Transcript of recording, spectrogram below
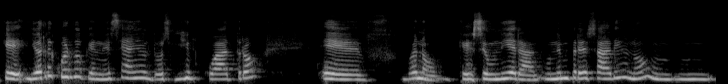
que yo recuerdo que en ese año, el 2004, eh, bueno, que se unieran un empresario, ¿no? un,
